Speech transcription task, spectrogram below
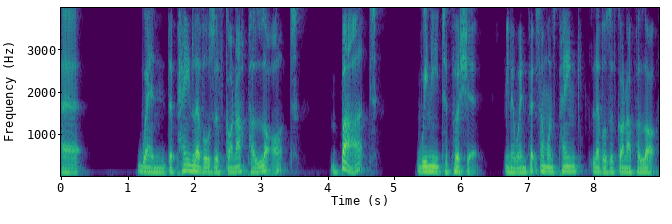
uh, when the pain levels have gone up a lot, but we need to push it. You know, when someone's pain levels have gone up a lot,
